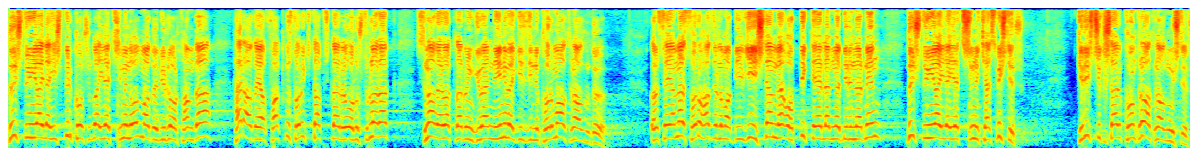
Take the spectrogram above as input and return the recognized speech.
dış dünyayla hiçbir koşulda iletişimin olmadığı bir ortamda her adaya farklı soru kitapçıkları oluşturularak sınav evraklarının güvenliğini ve gizliliğini koruma altına alındığı, ÖSYM soru hazırlama, bilgi işlem ve optik değerlendirme birimlerinin dış dünya ile iletişimini kesmiştir. Giriş çıkışları kontrol altına alınmıştır.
